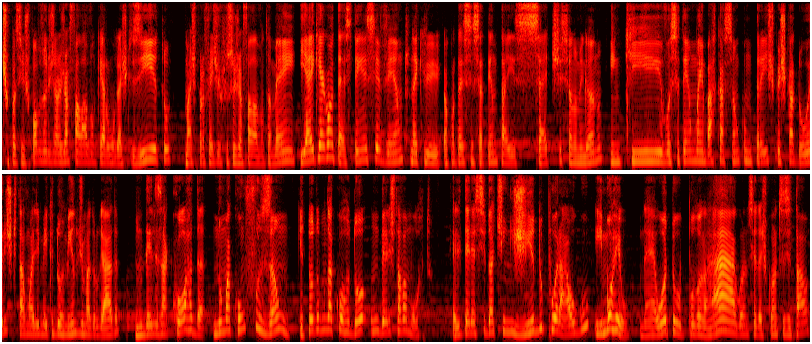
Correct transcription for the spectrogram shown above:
Tipo assim, os povos originários já falavam que era um lugar esquisito, mais pra frente as pessoas já falavam também. E aí o que acontece? Tem esse evento, né, que acontece em 77, se eu não me engano, em que você tem uma embarcação com três pescadores que estavam ali meio que dormindo de madrugada. Um deles acorda numa confusão que todo mundo acordou, um deles estava morto ele teria sido atingido por algo e morreu, né? Outro pulou na água, não sei das quantas e tal.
